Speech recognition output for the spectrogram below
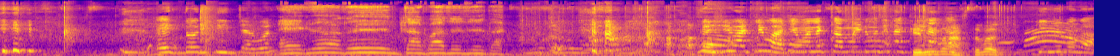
एक दोन तीन चार बोल. एक दोन तीन चार पाच कशी वाटली? माझी मला कमेंटमध्ये नक्की केमी पण सांगा. असतं बघ. किमी बघा.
